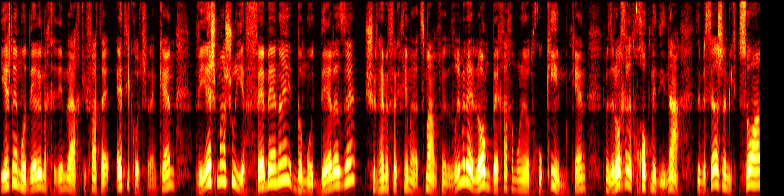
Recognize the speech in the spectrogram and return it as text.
יש להם מודלים אחרים לאכיפת האתיקות שלהם, כן? ויש משהו יפה בעיניי במודל הזה של הם מפקחים על עצמם. זאת אומרת, הדברים האלה לא בהכרח אמורים להיות חוקים, כן? זאת אומרת, זה לא בהכרח חוק מדינה. זה בסדר שלמקצוע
